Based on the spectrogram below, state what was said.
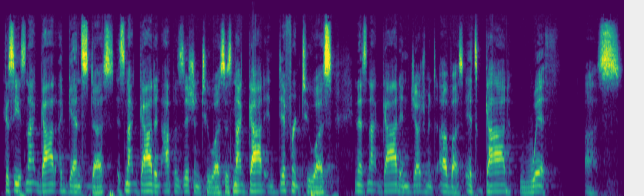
Because, see, it's not God against us, it's not God in opposition to us, it's not God indifferent to us, and it's not God in judgment of us. It's God with us.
